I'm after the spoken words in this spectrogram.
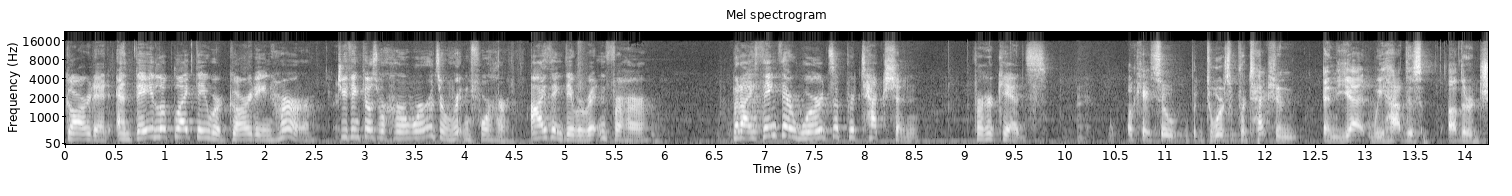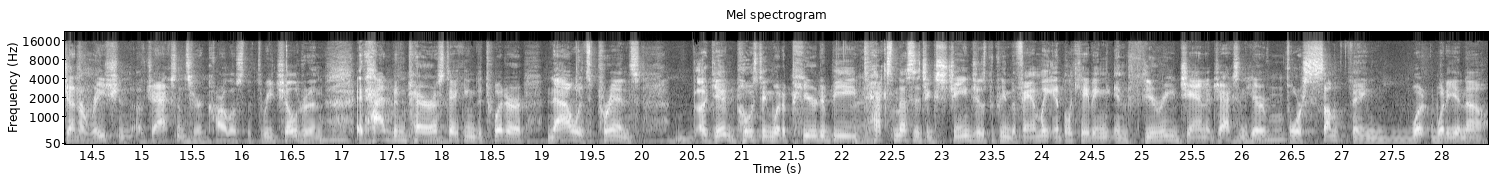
guarded, and they looked like they were guarding her. Do you think those were her words or written for her? I think they were written for her. But I think they're words of protection for her kids. Okay, so but towards of protection, and yet we have this other generation of Jacksons here, Carlos, the three children. Mm-hmm. It had been Paris mm-hmm. taking to Twitter. Now it's Prince, again, posting what appear to be text message exchanges between the family, implicating, in theory, Janet Jackson here mm-hmm. for something. What, what do you know?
